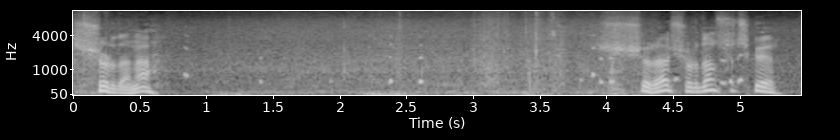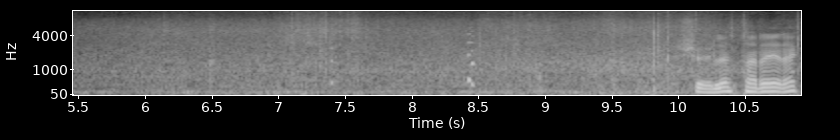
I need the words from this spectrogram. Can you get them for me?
Şuradan ha. Şura şuradan su çıkıyor. Şöyle tarayarak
